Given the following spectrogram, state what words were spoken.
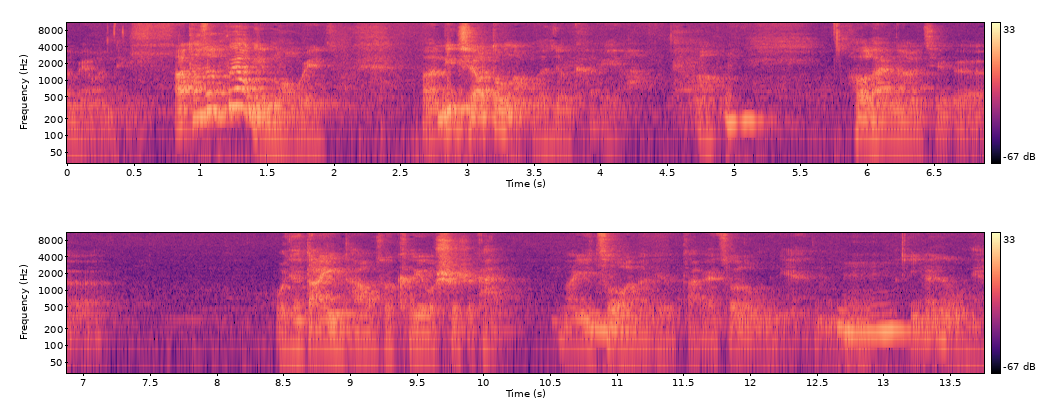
子，没问题啊。他说不要你挪位置，啊，你只要动脑子就可以了啊。后来呢，这个我就答应他，我说可以，我试试看。那一做呢，就大概做了五年，嗯，应该是五年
